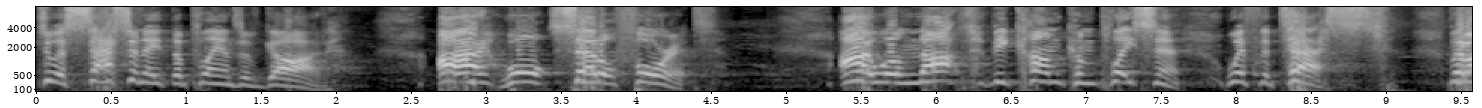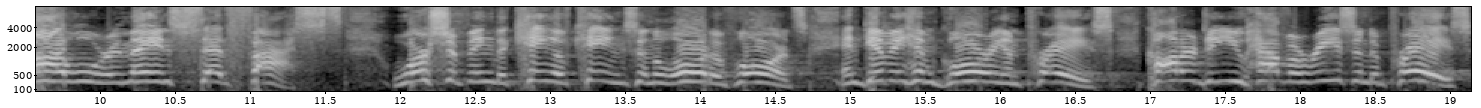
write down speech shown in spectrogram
to assassinate the plans of God. I won't settle for it. I will not become complacent with the test, but I will remain steadfast worshiping the King of Kings and the Lord of Lords and giving him glory and praise. Connor, do you have a reason to praise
